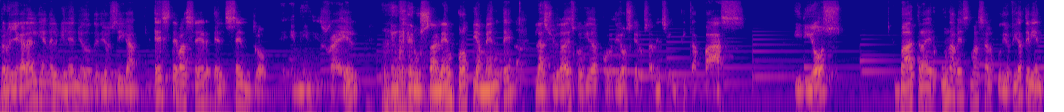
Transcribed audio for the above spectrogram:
pero llegará el día en el milenio donde Dios diga, este va a ser el centro en en Israel en. Jerusalén propiamente, la ciudad escogida por Dios, Jerusalén significa paz. Y Dios va a traer una vez más al judío. Fíjate bien,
